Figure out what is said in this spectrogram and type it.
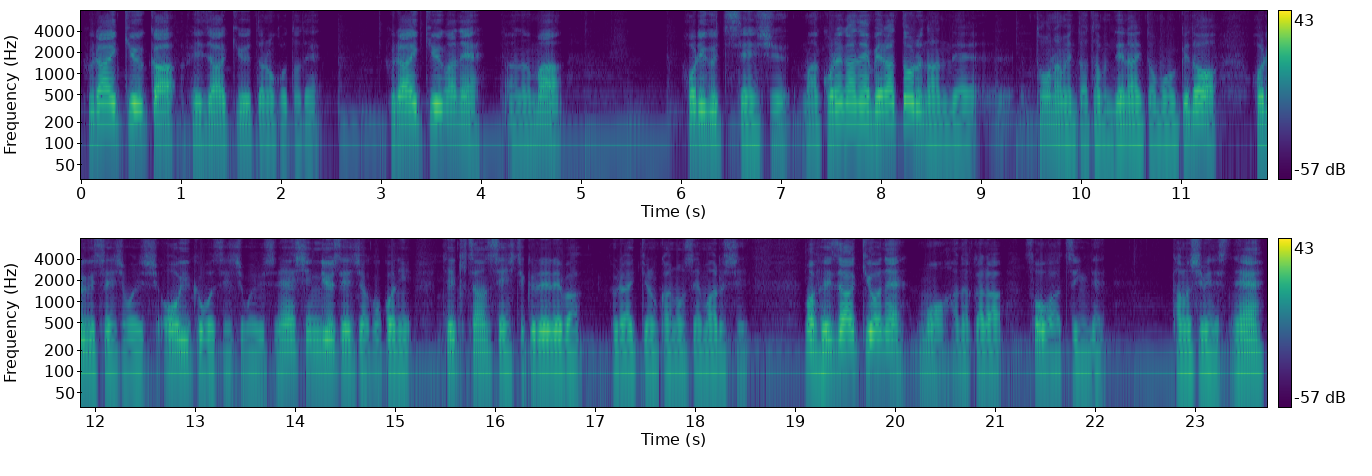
フライ級かフェザー級とのことで。フライ級がねあのまあ堀口選手。まあこれがねベラトールなんでトーナメントは多分出ないと思うけど堀口選手もいるし大井久保選手もいるしね。新竜選手はここに定期参戦してくれればフライ級の可能性もあるし。まあフェザー級はねもう鼻から層が厚いんで楽しみですね。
